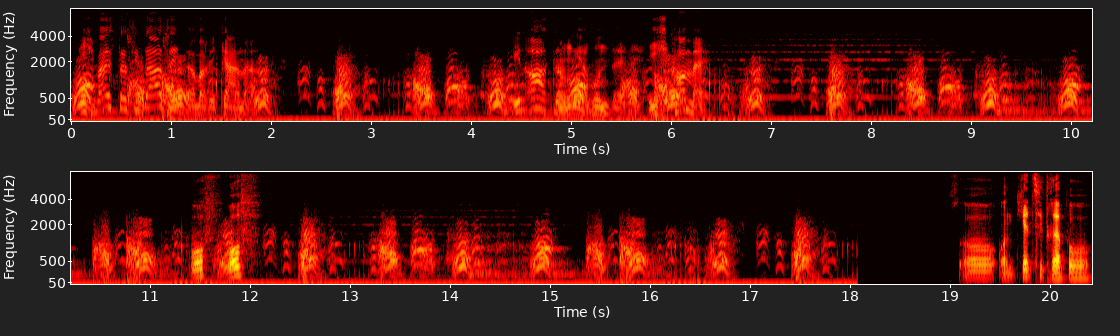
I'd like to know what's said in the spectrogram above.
Ich weiß, dass Sie da sind, Amerikaner. In Ordnung, ihr Hunde. Ich komme. Wuff, wuff. So, und jetzt die Treppe hoch.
